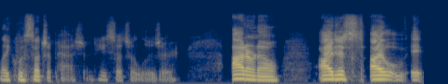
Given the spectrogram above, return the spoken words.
like with such a passion. He's such a loser. I don't know. I just I it,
